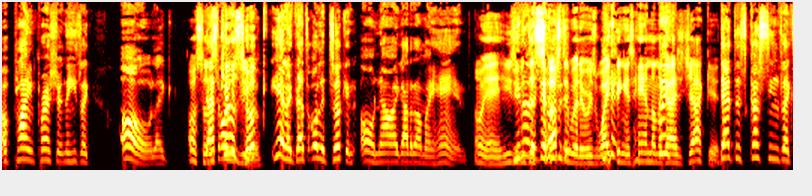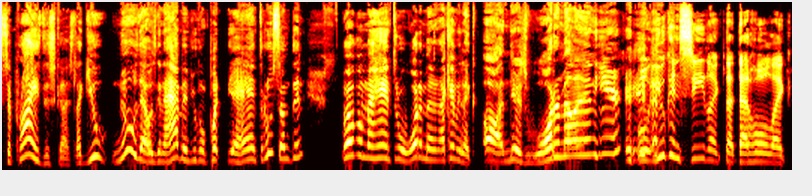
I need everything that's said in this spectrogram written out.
applying pressure, and then he's like, "Oh, like oh, so that's all kills it you. took." Yeah, like that's all it took, and oh, now I got it on my hand. Oh yeah, he's You know disgusted with it. He was wiping his hand on the guy's jacket. That disgust seems like surprise disgust. Like you knew that was gonna happen if you're gonna put your hand through something. I put my hand through a watermelon, I can't be like, "Oh, and there's watermelon in here." well, you can see like that that whole like,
